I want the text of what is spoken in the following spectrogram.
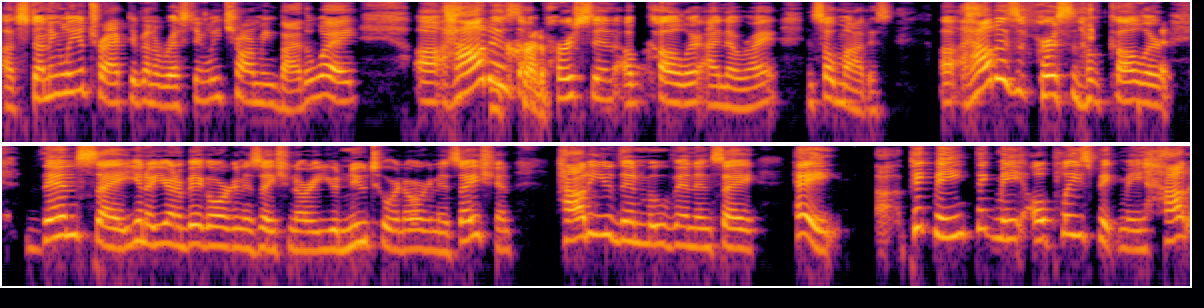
uh, stunningly attractive and arrestingly charming, by the way, uh, how does Incredible. a person of color, I know, right? And so modest. Uh, how does a person of color then say, you know, you're in a big organization or you're new to an organization? How do you then move in and say, hey, uh, pick me, pick me. Oh, please pick me. How?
